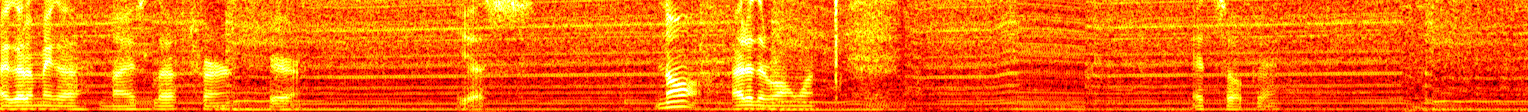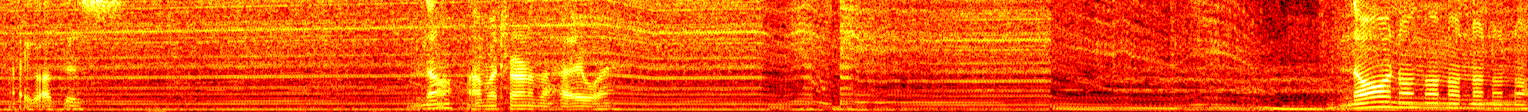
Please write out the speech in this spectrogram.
I gotta make a nice left turn here. Yes. No, I did the wrong one. It's okay. I got this. No, I'm gonna turn on the highway. No, no, no, no, no, no, no.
